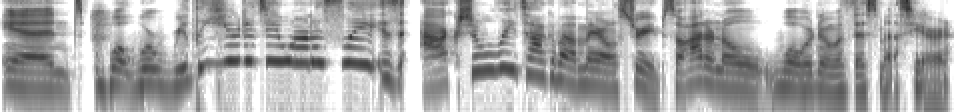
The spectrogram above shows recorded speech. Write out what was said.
And what we're really here to do, honestly, is actually talk about Meryl Streep. So I don't know what we're doing with this mess here.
